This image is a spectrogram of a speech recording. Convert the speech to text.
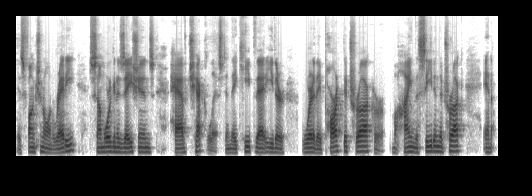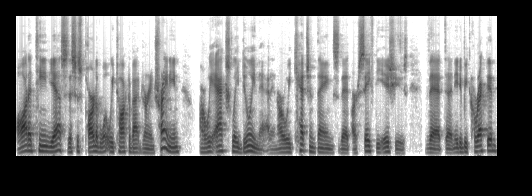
is functional and ready. Some organizations have checklists and they keep that either where they park the truck or behind the seat in the truck. And auditing, yes, this is part of what we talked about during training. Are we actually doing that? And are we catching things that are safety issues that uh, need to be corrected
